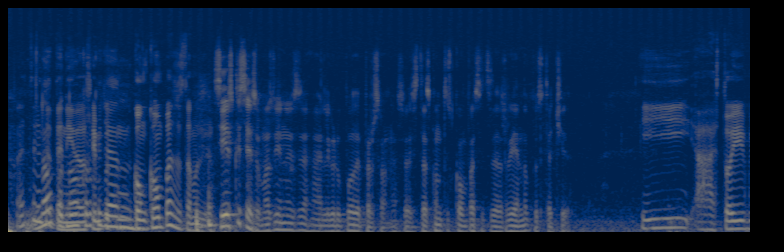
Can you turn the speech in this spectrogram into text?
Está No, pues no, entretenido. creo que siempre- ya- Con compas está muy bien. Sí, es que es eso. Más bien es ajá, el grupo de personas. O sea, si estás con tus compas y te estás riendo, pues está chido. Y ah, estoy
